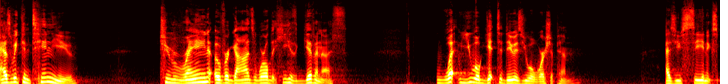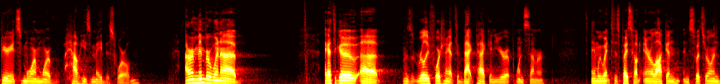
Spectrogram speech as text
as we continue to reign over God's world that he has given us, what you will get to do is you will worship him as you see and experience more and more of how he's made this world. I remember when uh, I got to go, uh, I was really fortunate, I got to backpack in Europe one summer. And we went to this place called Interlaken in Switzerland.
